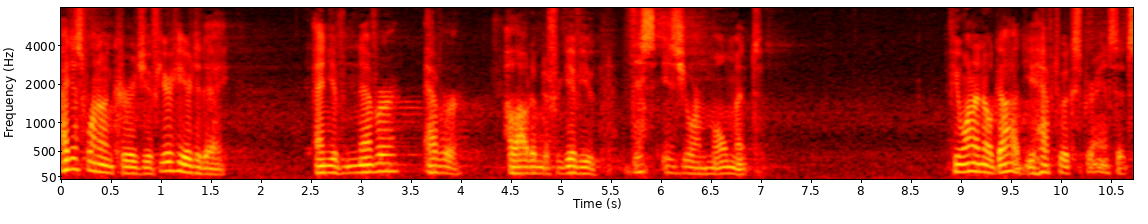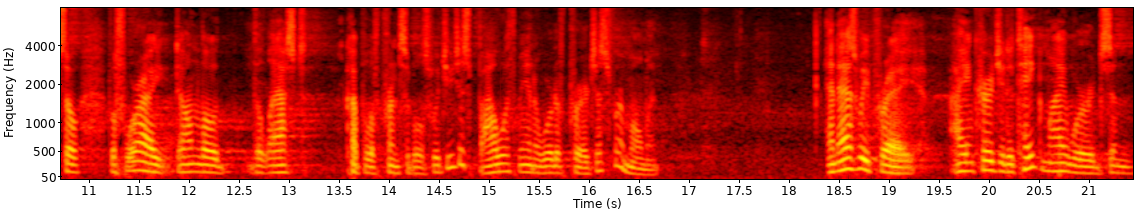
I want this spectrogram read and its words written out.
I just want to encourage you if you're here today and you've never, ever allowed him to forgive you, this is your moment. If you want to know God, you have to experience it. So before I download the last couple of principles, would you just bow with me in a word of prayer just for a moment? And as we pray, I encourage you to take my words and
